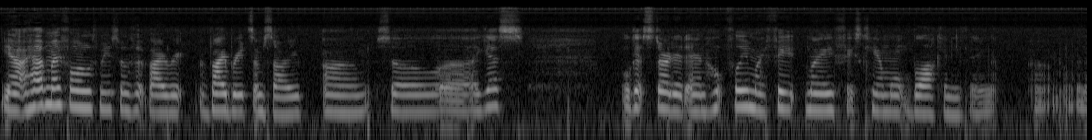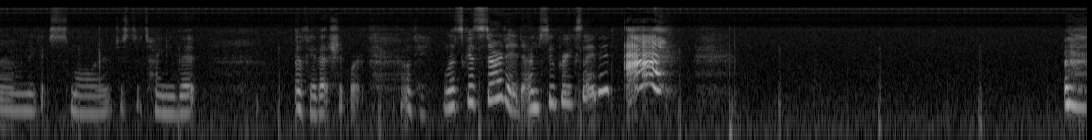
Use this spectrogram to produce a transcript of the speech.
yeah, I have my phone with me, so if it vibra vibrates, I'm sorry. Um, so, uh, I guess we'll get started, and hopefully my, fa my face cam won't block anything. Um, I'm to make it smaller, just a tiny bit. Okay, that should work. Okay, let's get started. I'm super excited. Ah!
